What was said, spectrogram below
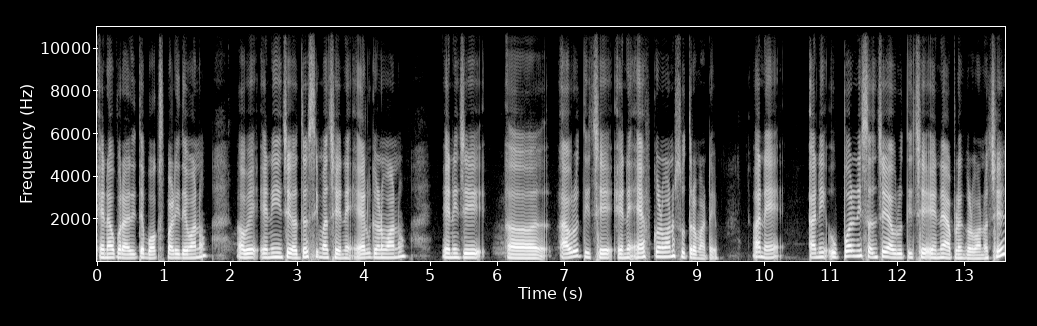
એના ઉપર આ રીતે બોક્સ પાડી દેવાનું. હવે એની જે અધસીમાં છે, એને એલ ગણવાનું. એની જે આવૃત્તિ છે, એને એફ ગણવાનું સૂત્ર માટે. અને આની ઉપરની સંચય આવૃત્તિ છે, એને આપણે ગણવાનો છે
